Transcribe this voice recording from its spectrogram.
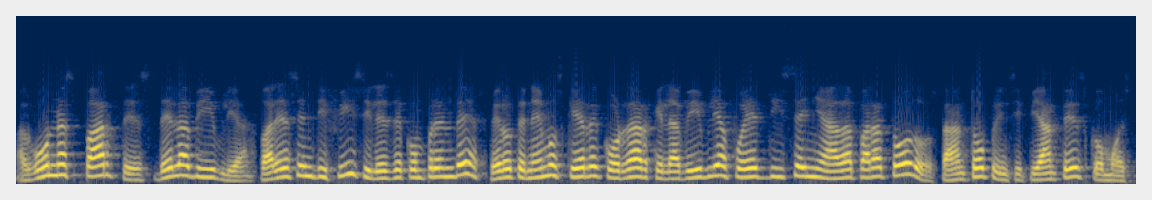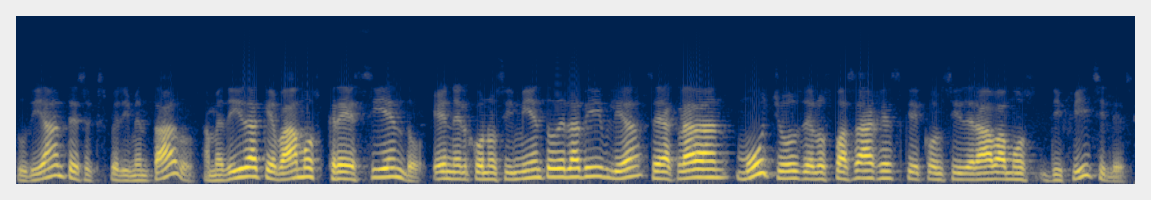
Algunas partes de la Biblia parecen difíciles de comprender, pero tenemos que recordar que la Biblia fue diseñada para todos, tanto principiantes como estudiantes experimentados. A medida que vamos creciendo en el conocimiento de la Biblia, se aclaran muchos de los pasajes que considerábamos difíciles.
